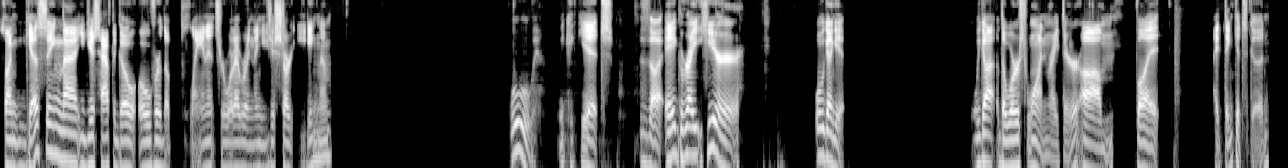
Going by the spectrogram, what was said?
So I'm guessing that you just have to go over the planets or whatever, and then you just start eating them. Ooh, we could get the egg right here. What we gonna get? We got the worst one right there. Um, but I think it's good.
